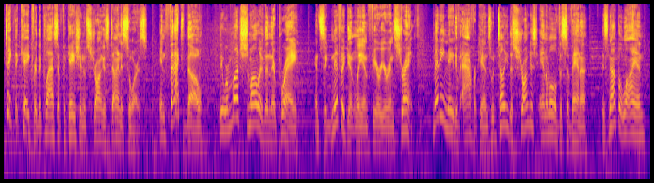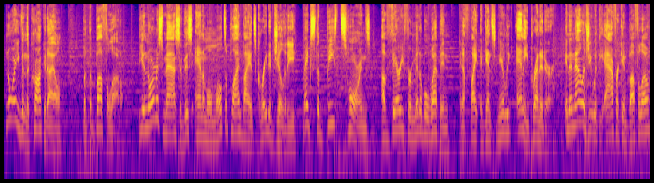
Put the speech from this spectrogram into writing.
take the cake for the classification of strongest dinosaurs. In fact, though, they were much smaller than their prey and significantly inferior in strength. Many native Africans would tell you the strongest animal of the savannah is not the lion nor even the crocodile, but the buffalo. The enormous mass of this animal multiplied by its great agility makes the beast's horns a very formidable weapon in a fight against nearly any predator. In analogy with the African buffalo,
